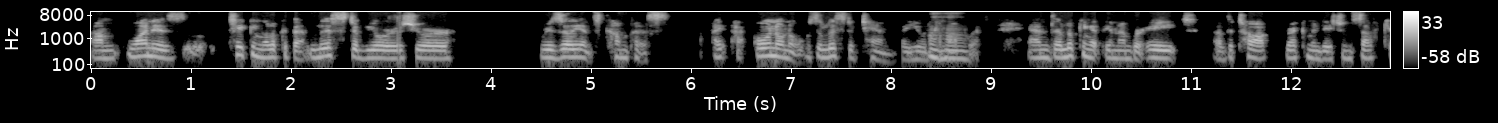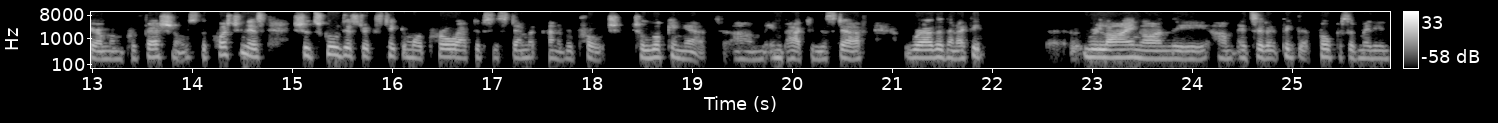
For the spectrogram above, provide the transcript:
Um, one is taking a look at that list of yours, your resilience compass. I, I oh no no, it was a list of ten that you had come Mhm. up with, and uh, looking at the number eight of the top recommendation, self care among professionals. The question is, should school districts take a more proactive, systemic kind of approach to looking at um, impacting the staff, rather than I think uh, relying on the, um, it said, I think that focus of many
